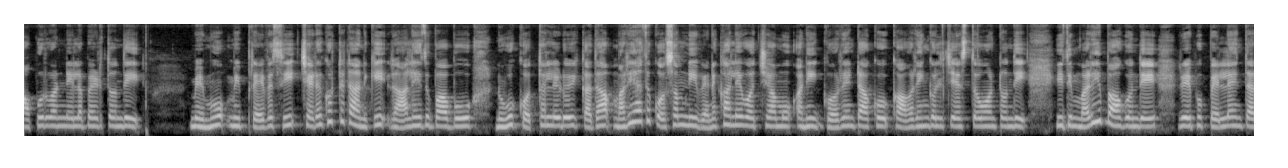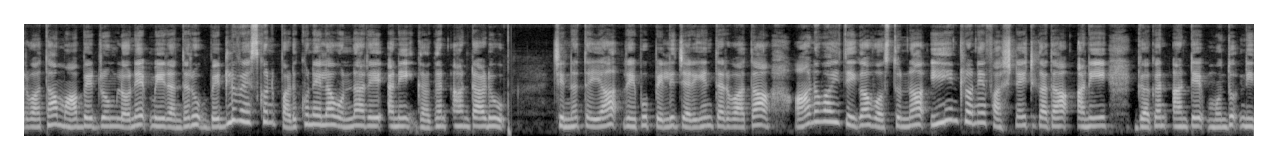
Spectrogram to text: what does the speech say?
అపూర్వం నిలబెడ నిలబెడుతుంది మేము మీ ప్రైవసీ చెడగొట్టడానికి రాలేదు బాబు. నువ్వు కొత్తల్లుడు కదా మర్యాద కోసం నీ వెనకాలే వచ్చాము అని గోరెంటాకు కవరింగులు చేస్తూ ఉంటుంది. ఇది మరీ బాగుంది రేపు పెళ్ళైన తర్వాత మా బెడ్రూమ్లోనే మీరందరూ బెడ్లు వేసుకొని పడుకునేలా ఉన్నారే అని గగన్ అంటాడు. చిన్నతయ్య రేపు పెళ్ళి జరిగిన తర్వాత ఆనవాయితీగా వస్తున్న ఈ ఇంట్లోనే ఫస్ట్ నైట్ కదా అని గగన్ అంటే ముందు నీ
